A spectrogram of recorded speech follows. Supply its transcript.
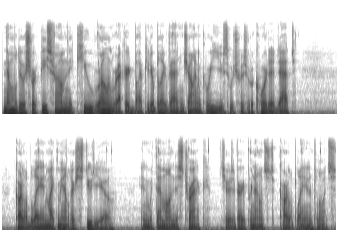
And then we'll do a short piece from the Kew. Rhone. record by Peter Blegvad and John Greaves, which was recorded at Carla Bley and Mike Mantler's studio, and with them on this track shows a very pronounced Carla Bley influence.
